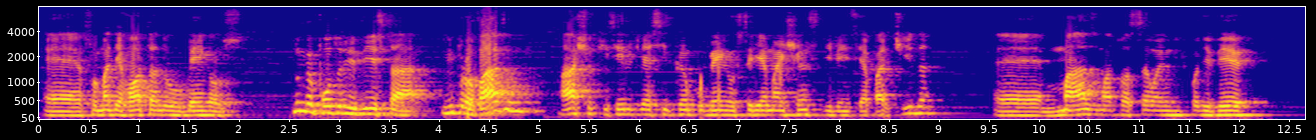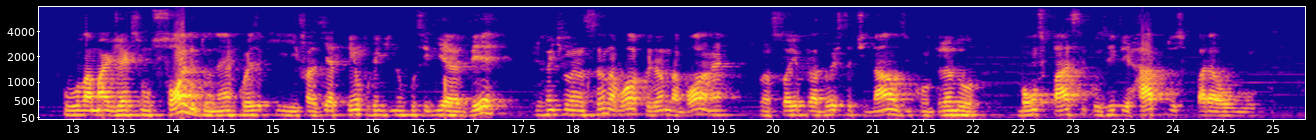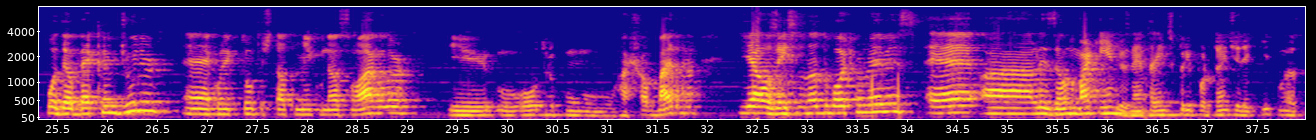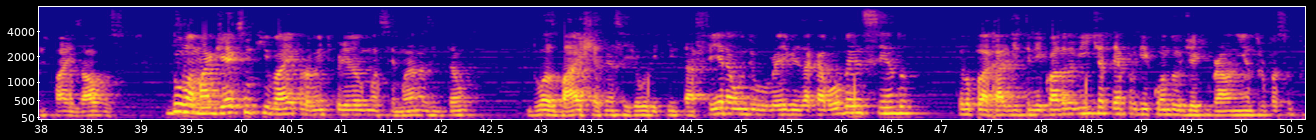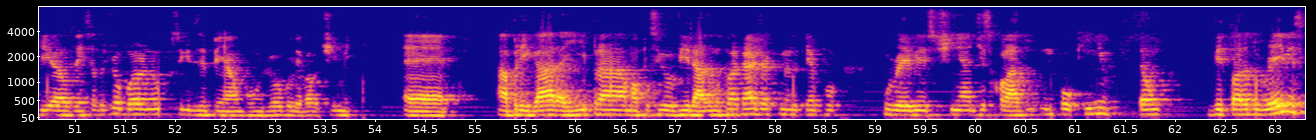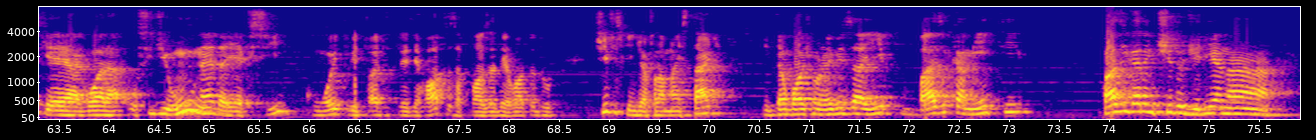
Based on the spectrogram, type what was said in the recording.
é, foi uma derrota do Bengals, no meu ponto de vista, improvável. Acho que se ele tivesse em campo, o Bengals teria mais chance de vencer a partida. É, mas uma atuação aí onde a gente pode ver o Lamar Jackson sólido, né? Coisa que fazia tempo que a gente não conseguia ver, principalmente lançando a bola, cuidando da bola, né? Lançou aí para dois touchdowns, encontrando bons passes, inclusive rápidos para o Odell Beckham Jr. É, conectou um touchdown também com o Nelson Aguilar e o outro com o Rashad Bateman. E a ausência do lado do Baltimore Ravens é a lesão do Mark Andrews, né? Talento super importante da equipe, um dos principais alvos do Lamar Jackson, que vai provavelmente perder algumas semanas. Então, duas baixas nesse jogo de quinta-feira, onde o Ravens acabou vencendo pelo placar de 34 a 20, até porque quando o Jake Brown entrou para suprir a ausência do Joe Burrow, não conseguiu desempenhar um bom jogo, levar o time é, a brigar aí para uma possível virada no placar, já que no primeiro tempo o Ravens tinha descolado um pouquinho. Então, vitória do Ravens, que é agora o seed 1 né, da EFC, com 8 vitórias e 3 derrotas, após a derrota do Chiefs, que a gente vai falar mais tarde. Então, Baltimore Ravens aí, basicamente, quase garantido, eu diria, na,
